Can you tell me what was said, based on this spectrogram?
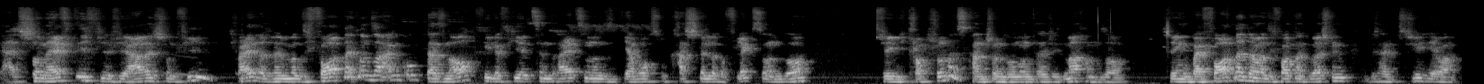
Ja, ist schon heftig. Vier, vier Jahre ist schon viel. Ich weiß, also wenn man sich Fortnite und so anguckt, da sind auch viele 14, 13 und die haben auch so krass schnelle Reflexe und so. Deswegen, ich glaube schon, das kann schon so einen Unterschied machen. So. Deswegen bei Fortnite, wenn man sich Fortnite beispielt, ist halt schwierig, aber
